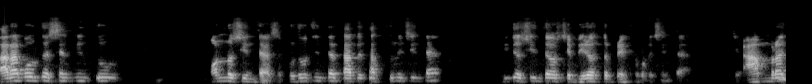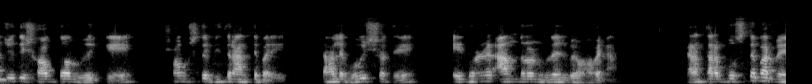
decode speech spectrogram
তারা বলতেছেন কিন্তু অন্য চিন্তা আছে। প্রথম চিন্তা তাদের তাৎক্ষণিক চিন্তা দ্বিতীয় চিন্তা হচ্ছে বৃহত্তর প্রেক্ষাপটে চিন্তা। যে আমরা যদি সব দলগুলিকে সংসদের ভিতরে আনতে পারি তাহলে ভবিষ্যতে এই ধরনের আন্দোলনগুলো হবে না। কারণ তারা বুঝতে পারবে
